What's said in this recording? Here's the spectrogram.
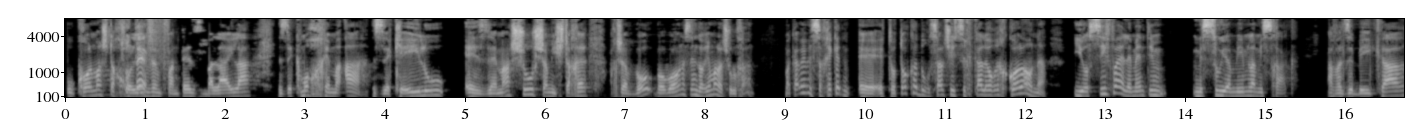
הוא כל מה שאתה חולם ומפנטז בלילה, זה כמו חמאה, זה כאילו איזה משהו שמשתחרר. עכשיו בואו בוא, בוא נשים דברים על השולחן. מכבי משחקת אה, את אותו כדורסל שהיא שיחקה לאורך כל העונה. היא הוסיפה אלמנטים מסוימים למשחק, אבל זה בעיקר,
